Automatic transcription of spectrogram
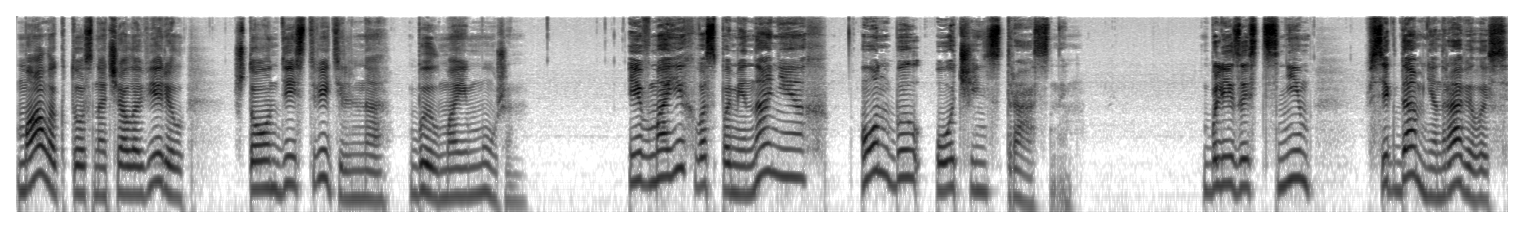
мало кто сначала верил, что он действительно был моим мужем. И в моих воспоминаниях он был очень страстным. Близость с ним всегда мне нравилась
